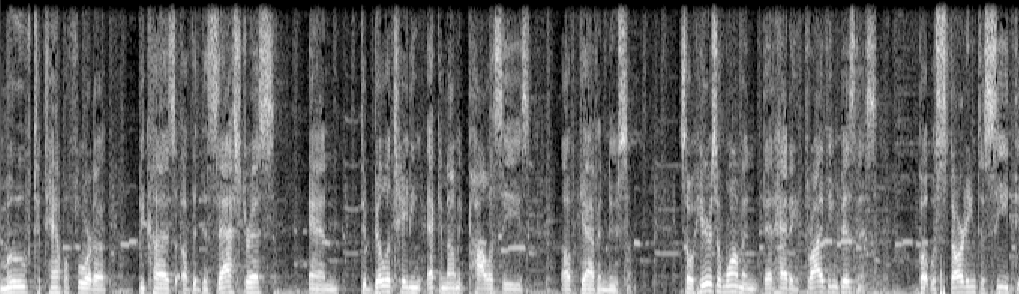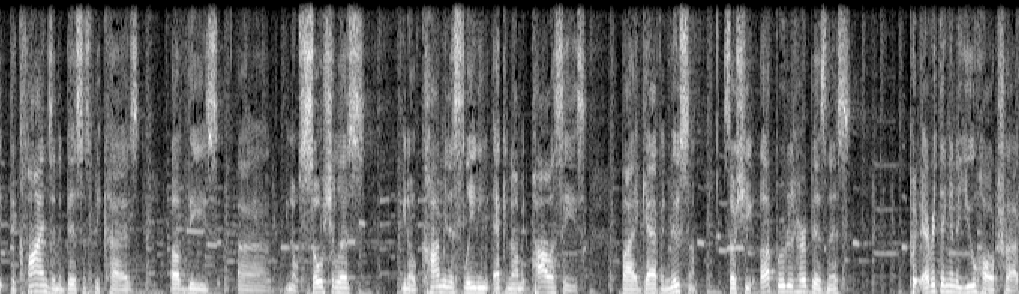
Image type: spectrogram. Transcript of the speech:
move to Tampa, Florida because of the disastrous and debilitating economic policies of Gavin Newsom. So here's a woman that had a thriving business but was starting to see de- declines in the business because of these, uh, you know, socialist you know, communist leading economic policies by Gavin Newsom. So she uprooted her business, put everything in a U-Haul truck,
